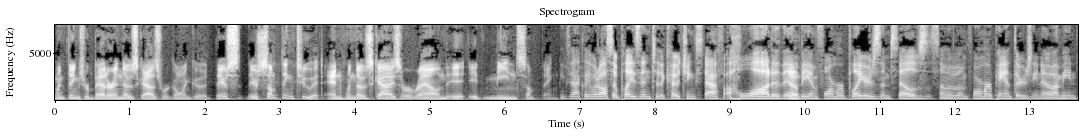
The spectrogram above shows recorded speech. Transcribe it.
when things were better and those guys were going good. There's there's something to it, and when those guys are around, it, it means something. Exactly. What also plays into the coaching staff, a lot of them yep. being former players themselves, some of them former Panthers. You know, I mean,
